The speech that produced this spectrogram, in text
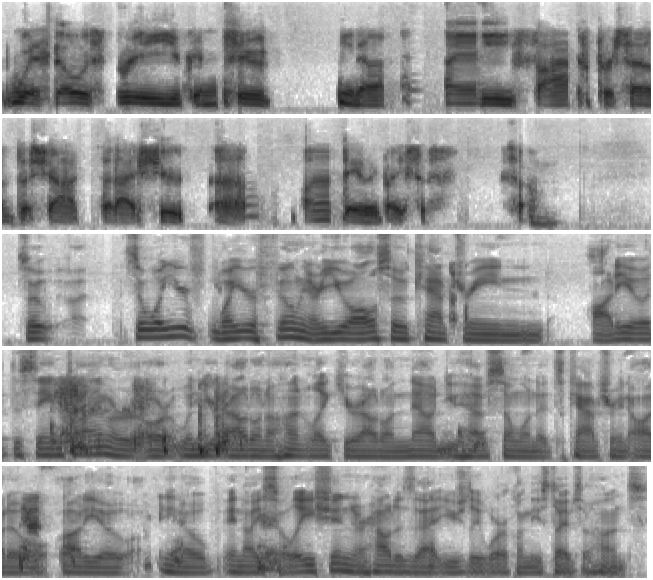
with those three, you can shoot you know 95 percent of the shots that I shoot uh, on a daily basis. So so so when you're while you're filming, are you also capturing audio at the same time, or, or when you're out on a hunt like you're out on now, do you have someone that's capturing audio audio you know in isolation, or how does that usually work on these types of hunts?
